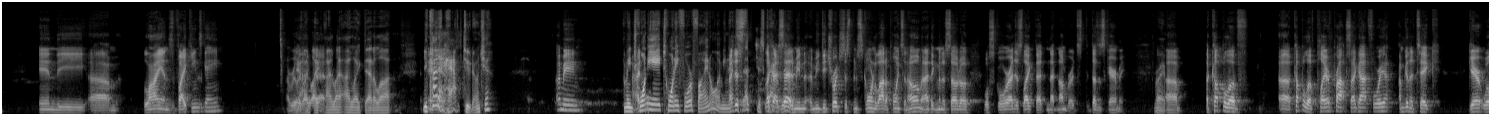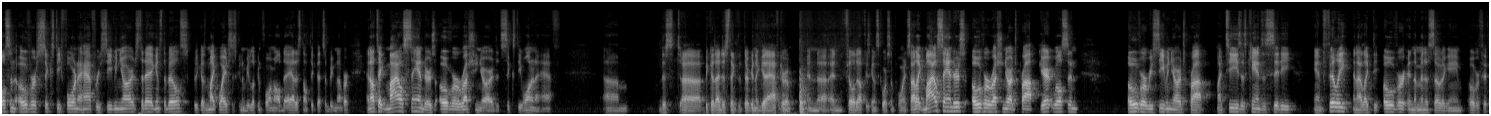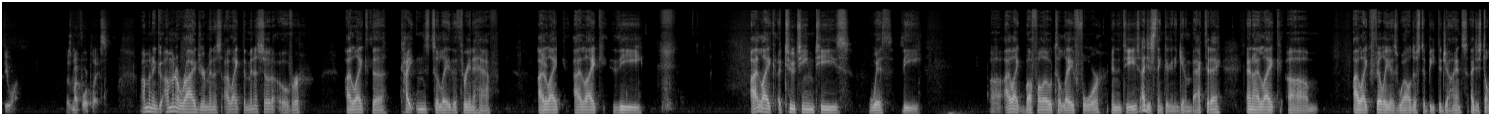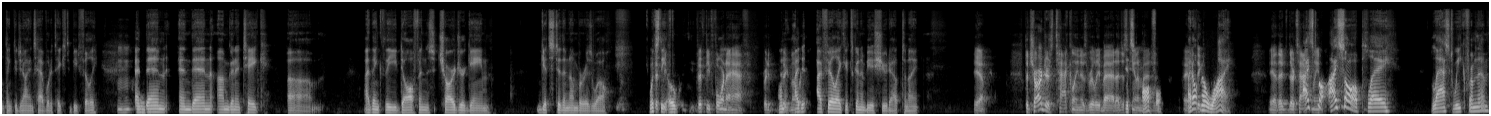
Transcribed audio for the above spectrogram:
in the um, Lions Vikings game. I really Yeah, like, I like that. I like I like that a lot. You kind of have to, don't you? I mean, I mean, I- 28-24 final. I mean, I just, that's just like I said. I mean, I mean, Detroit's just been scoring a lot of points at home, and I think Minnesota will score. I just like that that number. It's, it doesn't scare me. right. Um, a couple of a couple of player props I got for you. I'm going to take Garrett Wilson over 64 and a half receiving yards today against the Bills because Mike White's just going to be looking for him all day. I just don't think that's a big number. And I'll take Miles Sanders over rushing yards at 61 and a half. Um, this uh, because I just think that they're going to get after him, and uh, and Philadelphia's going to score some points. So I like Miles Sanders over rushing yards prop, Garrett Wilson over receiving yards prop. My tease is Kansas City and Philly, and I like the over in the Minnesota game over 51. Those are my four plays. I'm gonna go. I'm gonna ride your Minnesota. I like the Minnesota over. I like the Titans to lay the three and a half. I like. I like the. I like a two-team tease with the. Uh, I like Buffalo to lay four in the tease. I just think they're going to get them back today, and I like. Um, I like Philly as well, just to beat the Giants. I just don't think the Giants have what it takes to beat Philly Mhm. and then and then I'm gonna take um I think the Dolphins Charger game gets to the number as well. What's the 50 over? 54 and a half. Pretty big number. I, I feel like it's gonna be a shootout tonight. yeah. The Chargers tackling is really bad. I just It's can't imagine. awful. Yeah, I don't think- know why. Yeah, they're, they're I tackling. saw I saw a play last week from them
